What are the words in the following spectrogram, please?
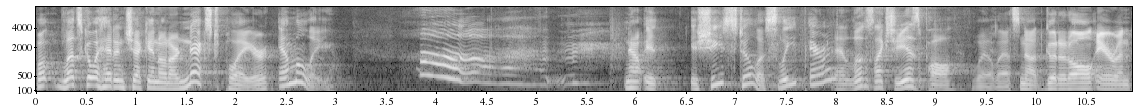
Well, let's go ahead and check in on our next player, Emily. Ah. Now, it Is she still asleep, Aaron? It looks like she is, Paul. Well, that's not good at all, Aaron.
